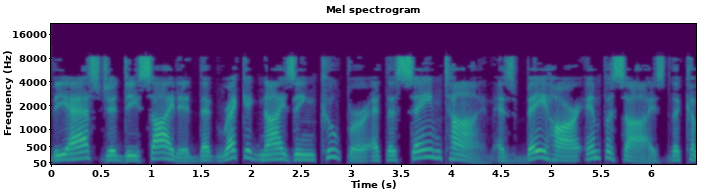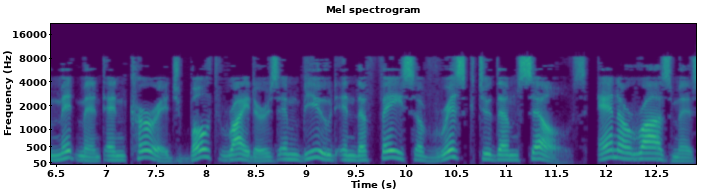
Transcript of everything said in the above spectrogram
the ASJA decided that recognizing Cooper at the same time as Behar emphasized the commitment and courage both writers imbued in the face of risk to themselves. Anna Rosmus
